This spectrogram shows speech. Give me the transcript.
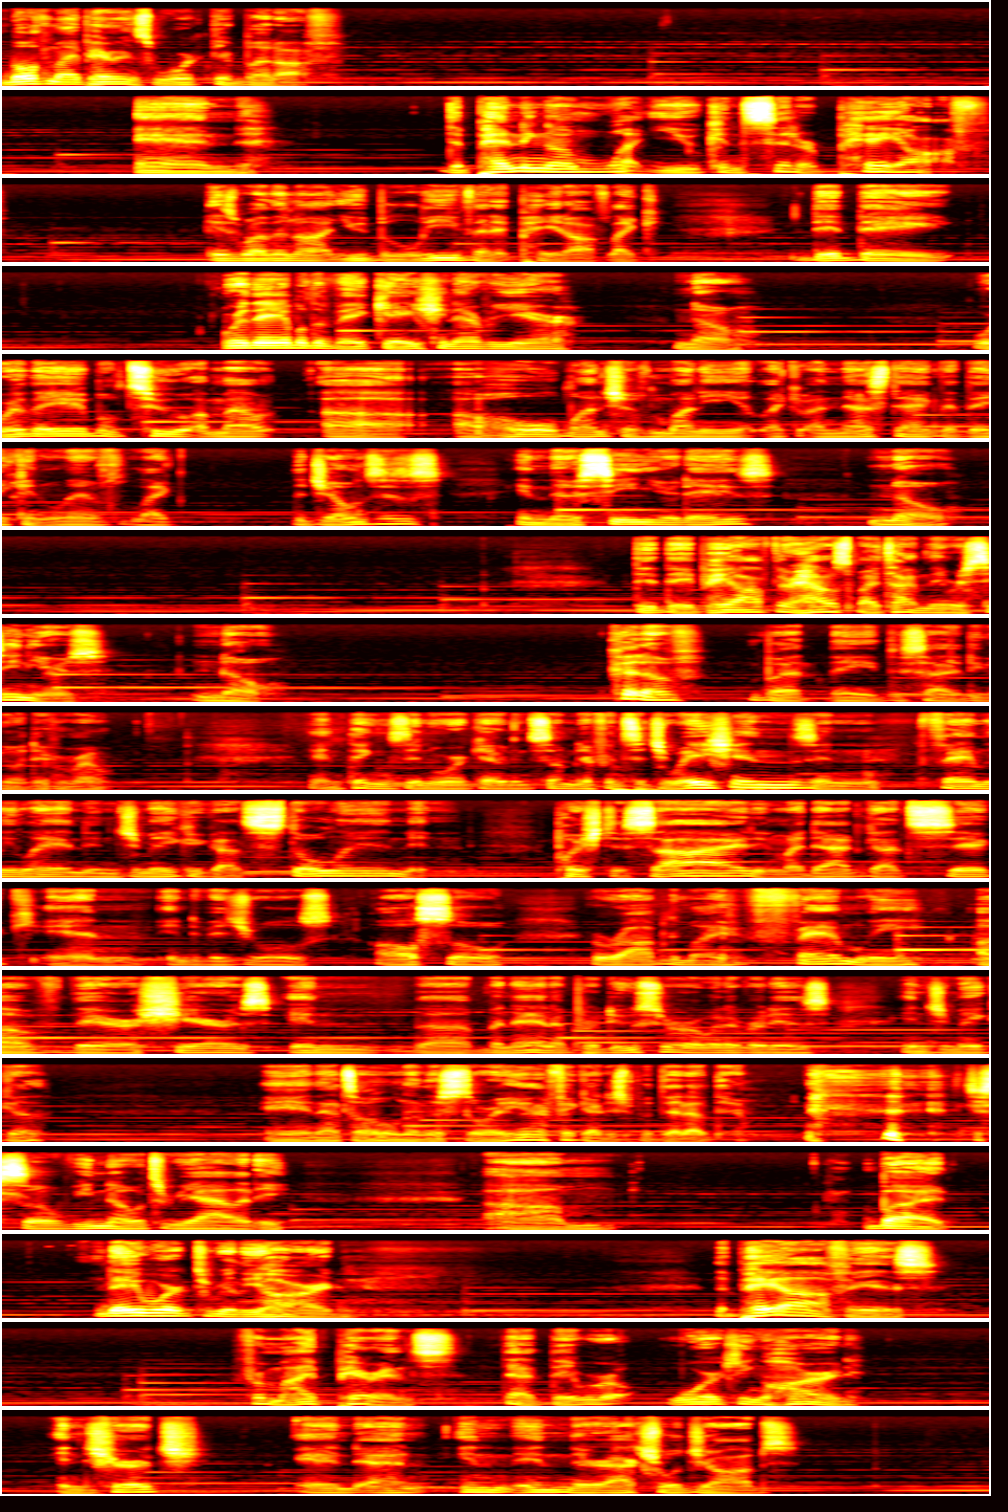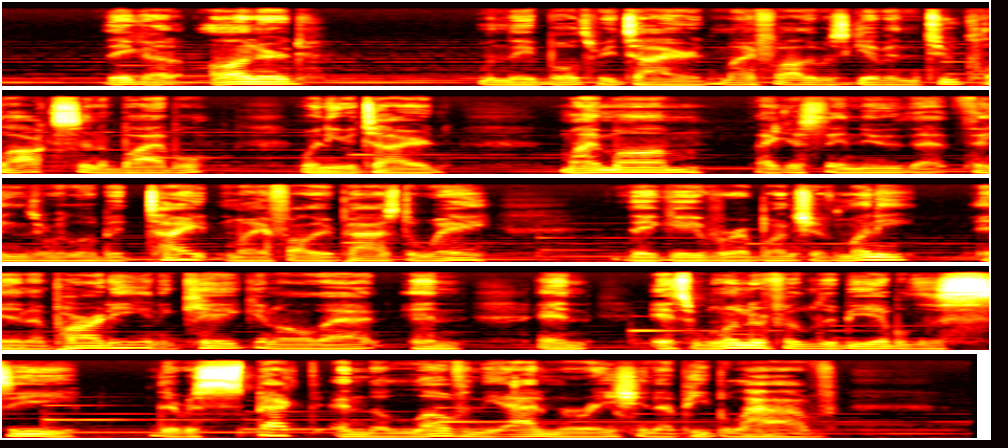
both my parents worked their butt off. And depending on what you consider payoff, is whether or not you believe that it paid off. Like, did they, were they able to vacation every year? No. Were they able to amount uh, a whole bunch of money, like a nest egg that they can live like the Joneses in their senior days? No. Did they pay off their house by the time they were seniors? No. Could have, but they decided to go a different route. And things didn't work out in some different situations and family land in Jamaica got stolen and pushed aside and my dad got sick and individuals also robbed my family of their shares in the banana producer or whatever it is in Jamaica. And that's a whole nother story. I think I just put that out there just so we know it's reality um, but they worked really hard. The payoff is for my parents that they were working hard in church and, and in, in their actual jobs. They got honored when they both retired. My father was given two clocks and a Bible when he retired. My mom, I guess they knew that things were a little bit tight. My father passed away. They gave her a bunch of money and a party and a cake and all that and and it's wonderful to be able to see the respect and the love and the admiration that people have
